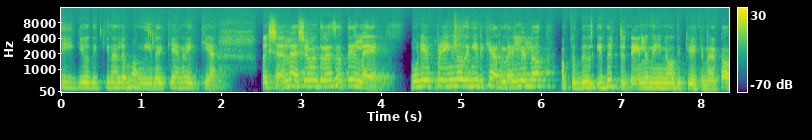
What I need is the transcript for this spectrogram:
ചീകി ഒതുക്കി നല്ല ഭംഗിയിലൊക്കെയാണ് വെക്കുക പക്ഷെ അല്ല അശ്വമിത്ര സത്യമല്ലേ മുടി എപ്പോഴെങ്കിലും ഒതുങ്ങിയിരിക്കാറുണ്ട്. ഇല്ലല്ലോ? അപ്പൊ ഇത് ഇത് ഇട്ടിട്ടെങ്കിലും നീ ഇനി ഒതുക്കി വെക്കണം കേട്ടോ.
